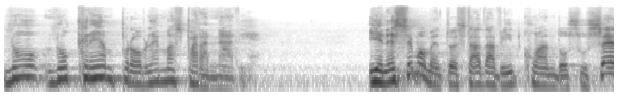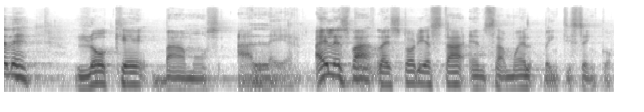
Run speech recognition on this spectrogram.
no, no crean problemas para nadie. Y en ese momento está David cuando sucede lo que vamos a leer. Ahí les va, la historia está en Samuel 25.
